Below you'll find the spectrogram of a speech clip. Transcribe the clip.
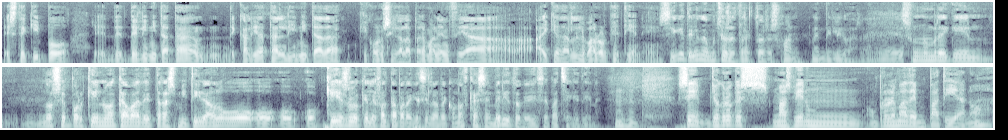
este equipo eh, de, de, tan, de calidad tan limitada que consiga la permanencia, hay que darle el valor que tiene. ¿eh? Sigue teniendo muchos detractores, Juan Mendilibar. ¿eh? Es un hombre que no sé por qué no acaba de transmitir algo o, qué es lo que le falta para que se le reconozca ese mérito que dice Pache que tiene. Sí, yo creo que es más bien un, problema de empatía, ¿no?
